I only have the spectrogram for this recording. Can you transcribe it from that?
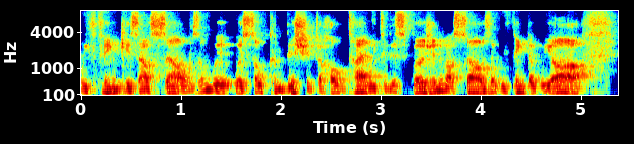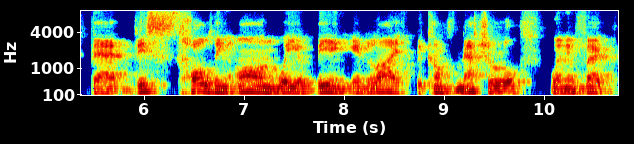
we think is ourselves. And we're, we're so conditioned to hold tightly to this version of ourselves that we think that we are that this holding on way of being in life becomes natural when in fact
